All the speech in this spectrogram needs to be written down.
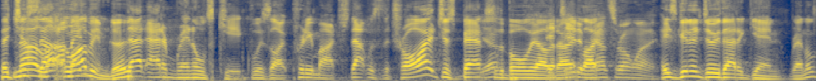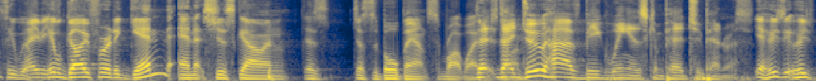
But No, just, lo- uh, I mean, love him, dude. That Adam Reynolds kick was like pretty much that was the try. It just bounced Yeah. to the ball the other It day. did, it like, bounced the wrong way. He's going to do that again, Reynolds. He will. Maybe. He'll go for it again, and it's just going. There's just the ball bounced the right way. They, they do have big wingers compared to Penrith. Yeah, who's who's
